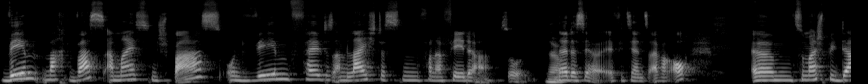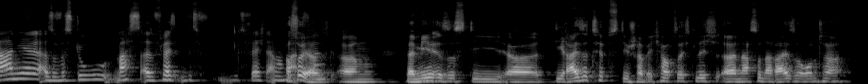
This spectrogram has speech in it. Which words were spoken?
wem macht was am meisten Spaß und wem fällt es am leichtesten von der Feder. So, ja. ne, das ist ja Effizienz einfach auch. Ähm, zum Beispiel Daniel, also was du machst, also vielleicht willst du vielleicht einfach mal Achso, ja. Ähm, bei mir ist es die, äh, die Reisetipps, die schreibe ich hauptsächlich äh, nach so einer Reise runter.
